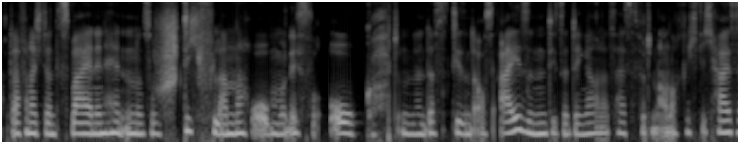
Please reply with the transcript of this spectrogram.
Und davon hatte ich dann zwei in den Händen und so Stichflammen nach oben. Und ich so, oh Gott. Und dann das, die sind aus Eisen, diese Dinger. Und das heißt, es wird dann auch noch richtig heiß.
